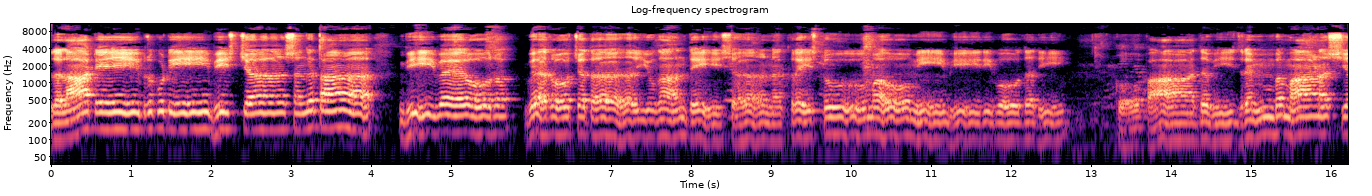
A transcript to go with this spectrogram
ललाटे भ्रुकुटिभिश्च सङ्गता व्यरोचत युगान्ते श नक्रैस्तु महोमिभिरिवो दधि कोपादविजृम्भमाणस्य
